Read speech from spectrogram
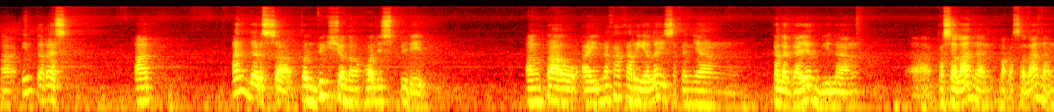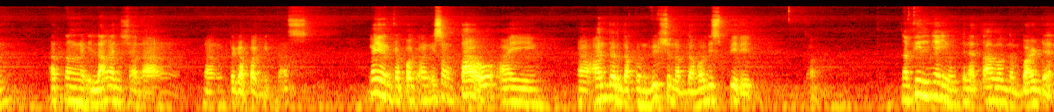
uh, interest at under sa conviction ng Holy Spirit, ang tao ay nakaka-realize sa kanyang kalagayan bilang uh, kasalanan, makasalanan, at nangailangan siya ng, ng tagapagligtas. Ngayon, kapag ang isang tao ay uh, under the conviction of the Holy Spirit, na-feel niya yung tinatawag na burden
